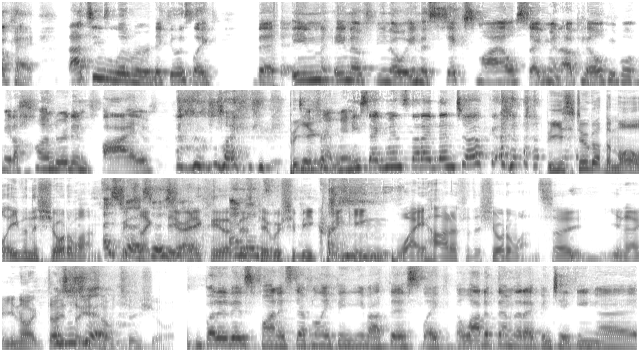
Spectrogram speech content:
okay, that seems a little bit ridiculous. Like that in, in a, you know, in a six mile segment uphill, people have made 105 like but different you, mini segments that I then took. but you still got them all, even the shorter ones. That's which, true, like, true, theoretically, true. like, most people should be cranking way harder for the shorter ones. So you know, you're not don't sell yourself too short. But it is fun. It's definitely thinking about this. Like a lot of them that I've been taking. Uh,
